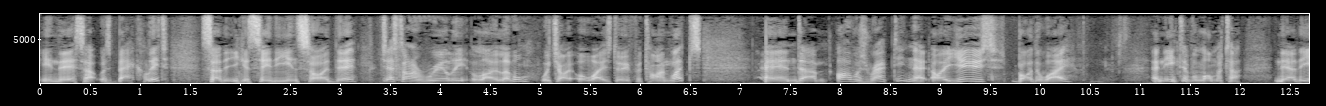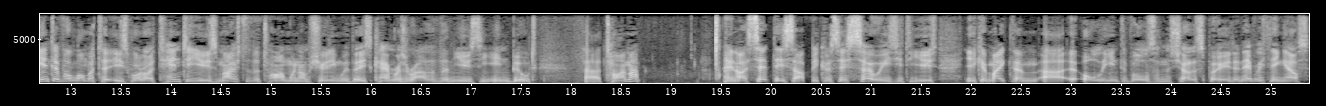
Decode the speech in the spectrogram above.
in there, so it was backlit so that you could see the inside there, just on a really low level, which I always do for time lapse. And um, I was wrapped in that. I used, by the way, an intervalometer. Now, the intervalometer is what I tend to use most of the time when I'm shooting with these cameras rather than use the inbuilt uh, timer. And I set this up because they're so easy to use. You can make them uh, all the intervals and the shutter speed and everything else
